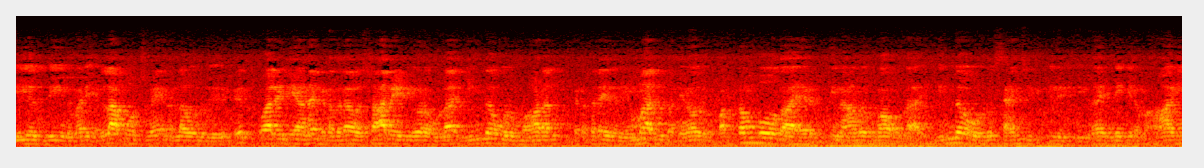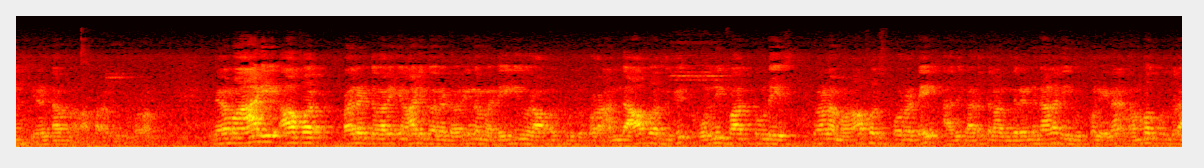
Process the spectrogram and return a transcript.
யூஎஸ்பி இந்த மாதிரி எல்லா போர்ட்ஸுமே நல்ல ஒரு இருக்கு. குவாலிட்டியான கிட்டத்தட்ட ஒரு ஸ்டார் ரேட்டியோட உள்ள இந்த ஒரு மாடல் கிட்டத்தட்ட இது எம்ஆர்பி பார்த்தீங்கன்னா ஒரு பத்தொன்பதாயிரத்தி நானூறு ரூபாய் உள்ள இந்த ஒரு சாம்சங் எல்இடி தான் இன்னைக்கு நம்ம ஆடி இரண்டாம் நாள் ஆஃபர் கொடுக்குறோம் நம்ம ஆடி ஆஃபர் பதினெட்டு வரைக்கும் ஆடி பதினெட்டு வரைக்கும் நம்ம டெய்லி ஒரு ஆஃபர் கொடுக்க போறோம். அந்த ஆஃபர்ஸுக்கு ஒன்லி ஃபார் டூ டேஸ் நம்ம ஆஃபர்ஸ் போற டே அதுக்கு அடுத்த நாள் இந்த ரெண்டு நாளா நீங்க புக் பண்ணீங்கன்னா நம்ம கொடுக்குற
